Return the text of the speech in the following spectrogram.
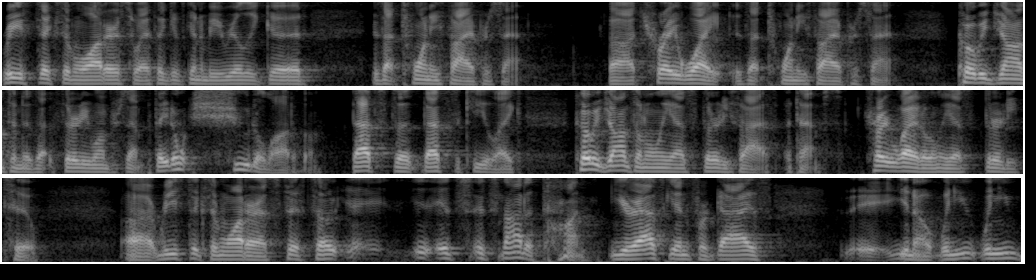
Reese Dixon Waters, who I think is going to be really good, is at 25%. Uh, Trey White is at 25%. Kobe Johnson is at 31%, but they don't shoot a lot of them. That's the that's the key. Like Kobe Johnson only has 35 attempts. Trey White only has 32. Uh, Reese Dixon Water has 50. So it's it's not a ton. You're asking for guys. Eh, you know, when you when you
